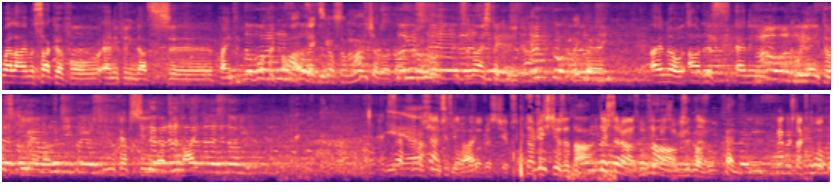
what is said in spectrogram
well, I'm a sucker for anything that's uh, painted with oh, watercolor. thank you so much about that. It's a nice technique. Uh, I know. Are there any creators here that you have seen that you like? Except Yeah. Chciałem się z Rosiński, tobą chyba right? wreszcie przywitać. Oczywiście, że tak. To jeszcze raz, bo No, przepraszam, nie Grzegorzu, chętnie, Jakoś tak w tłoku.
